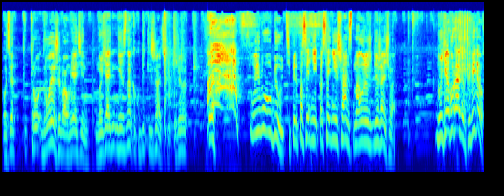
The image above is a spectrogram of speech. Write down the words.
У тебя тро- двое живо, а у меня один. Но я не знаю, как убить лежачего. Своего убил. Теперь последний, последний шанс на леж- лежачего. Ну я его ранил, ты видел?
